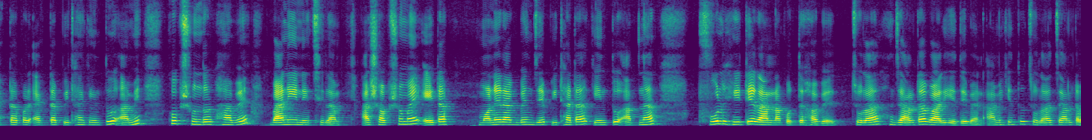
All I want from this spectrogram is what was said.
একটার পর একটা পিঠা কিন্তু আমি খুব সুন্দরভাবে বানিয়ে নিচ্ছিলাম। আর সব সময় এটা মনে রাখবেন যে পিঠাটা কিন্তু আপনার ফুল হিটে রান্না করতে হবে। চুলার জালটা বাড়িয়ে দেবেন। আমি কিন্তু চুলার জালটা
